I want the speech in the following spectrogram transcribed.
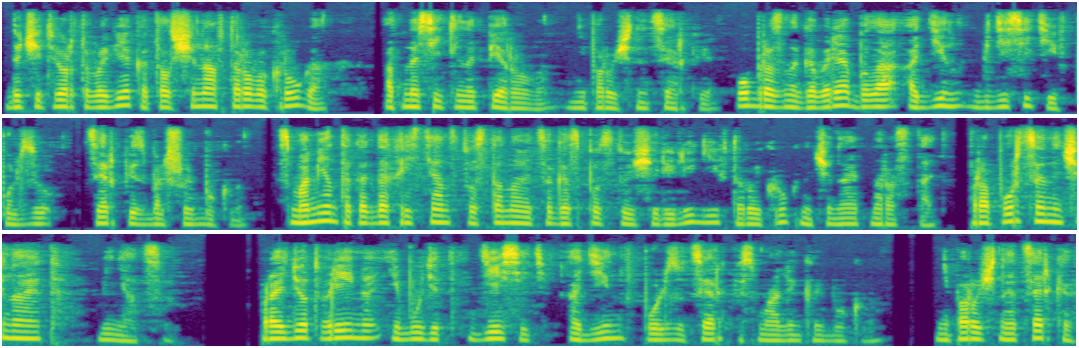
До IV века толщина второго круга относительно первого непорочной церкви, образно говоря, была 1 к 10 в пользу церкви с большой буквы. С момента, когда христианство становится господствующей религией, второй круг начинает нарастать. Пропорция начинает меняться. Пройдет время и будет 10-1 в пользу церкви с маленькой буквы. Непорочная церковь,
